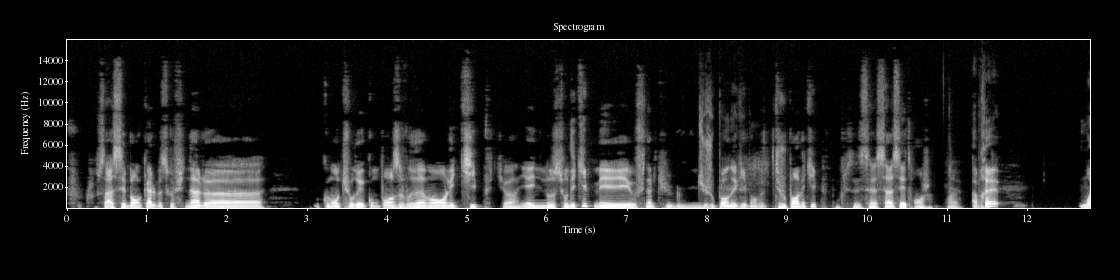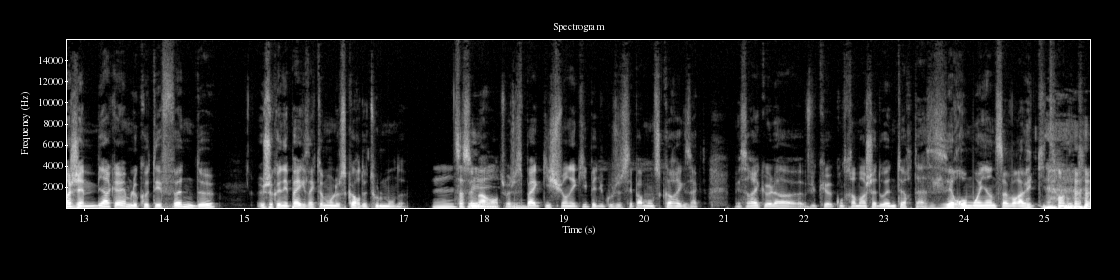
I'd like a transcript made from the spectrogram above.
je trouve ça assez bancal parce qu'au final, euh, comment tu récompenses vraiment l'équipe Tu vois, il y a une notion d'équipe, mais au final, tu Tu joues pas en équipe, en fait. tu joues pas en équipe, donc c'est- c'est c'est assez étrange. Ouais. Après, moi j'aime bien quand même le côté fun de je connais pas exactement le score de tout le monde. Ça c'est Oui, marrant, tu vois, je oui. sais pas avec qui je suis en équipe et du coup je sais pas mon score exact. Mais c'est vrai que là, euh, vu que contrairement à Shadowhunter, t'as zéro moyen de savoir avec qui t'es en équipe,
